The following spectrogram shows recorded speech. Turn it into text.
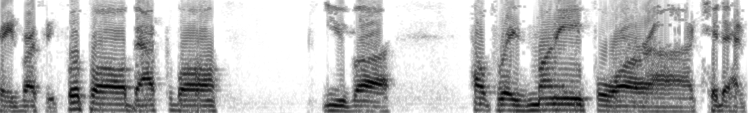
played varsity football, basketball. You've uh, helped raise money for uh, a kid that had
